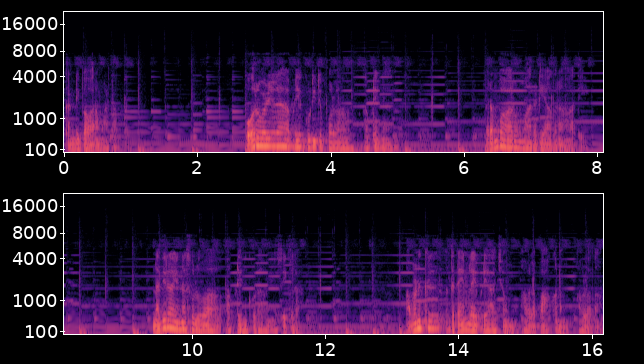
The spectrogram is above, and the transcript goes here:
கண்டிப்பாக வரமாட்டான். போகிற வழியில் அப்படியே கூட்டிகிட்டு போகலாம் அப்படின்னு ரொம்ப ஆர்வமாக ரெடி ஆகுறான் ஆதி. நதிரா என்ன சொல்லுவா அப்படின்னு கூட அவன் யோசிக்கல. அவனுக்கு அந்த டைமில் எப்படியாச்சும் அவளை பார்க்கணும் அவ்வளோதான்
